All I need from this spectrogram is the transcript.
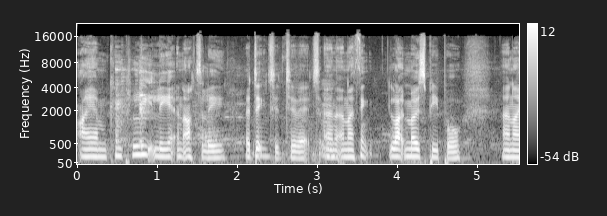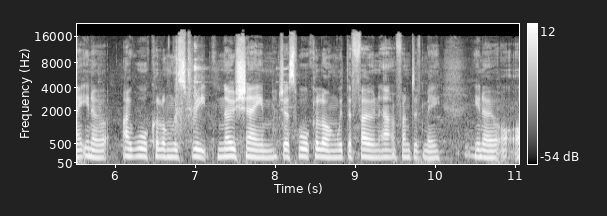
I am completely and utterly addicted to it, and, and I think like most people. And I, you know, I walk along the street, no shame, just walk along with the phone out in front of me, you know, o-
